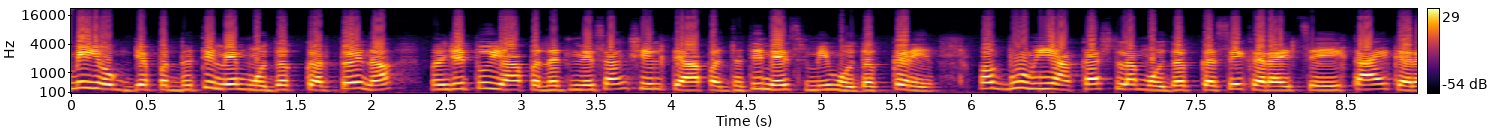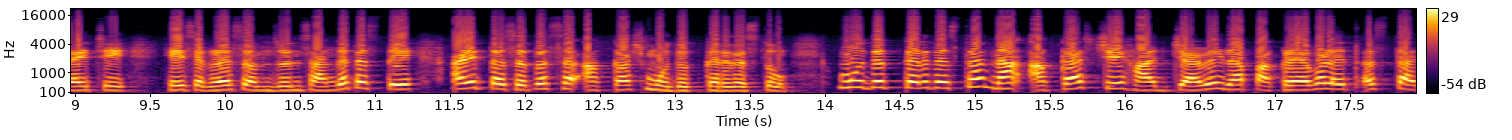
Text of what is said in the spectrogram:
मी योग्य पद्धतीने मोदक करतोय ना म्हणजे तू या पद्धतीने सांगशील त्या पद्धतीनेच मी मोदक करेन. मग भूमी आकाशला मोदक कसे करायचे काय करायचे हे सगळं समजून सांगत असते आणि तसं तसं आकाश मोदक करत असतो. मोदक करत असताना आकाशचे हात ज्या वेळेला पाकळ्या वळत असतात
